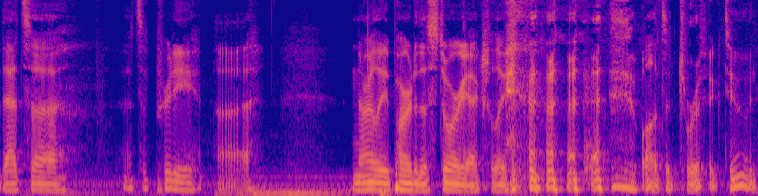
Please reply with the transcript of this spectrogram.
that's a that's a pretty uh, gnarly part of the story, actually. well, it's a terrific tune.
